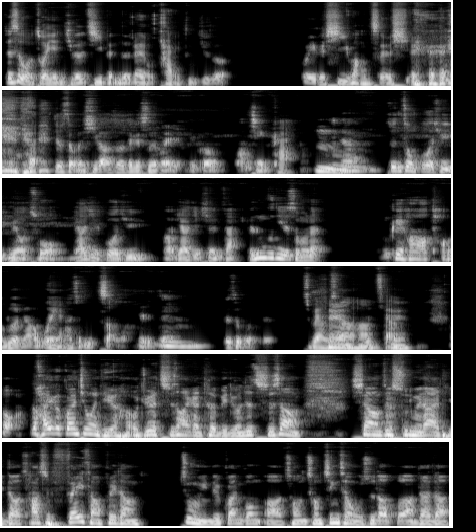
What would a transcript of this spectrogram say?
这是我做研究的基本的那种态度，就是说我有一个希望哲学，就是我希望说这个社会能够往前看，嗯，那尊重过去没有错，了解过去啊，了解现在，可是目的是什么呢？我们可以好好讨论啊，未来要怎么走啊，对不对？嗯，这是我的主要想法。这样哦，还有一个关键问题，我觉得池上一个很特别的地方，就池上像这书里面大家也提到，它是非常非常。著名的观光啊，从从京城武术到博朗大道，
